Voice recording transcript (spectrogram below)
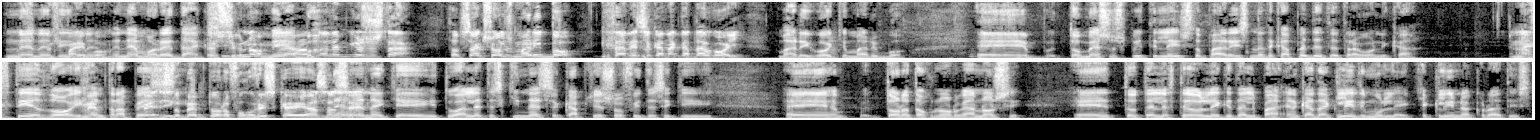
Ναι, ναι, όχι ναι, Μαριμπό. ναι, ναι, μωρέ, εντάξει. Ε, Συγγνώμη, Μυραμπό. αλλά θα λέμε πιο σωστά. Θα ψάξω όλου Μαριμπό και θα είναι σε κανένα καταγόγη. Μαριγό και Μαριμπό. Ε, το μέσο σπίτι λέει στο Παρίσι είναι 15 τετραγωνικά. Ναι. Αυτοί εδώ είχαν Με- τραπέζι. στον πέμπτο όροφο χωρίς κα- Ναι, ασανσέρ. ναι, ναι, και οι τουαλέτες κοινέ σε κάποιες σοφίτες εκεί. Ε, τώρα τα έχουν οργανώσει. Ε, το τελευταίο λέει και τα λοιπά. Εν κατακλείδη μου λέει και κλείνει ο ακροατής.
